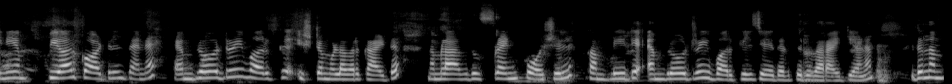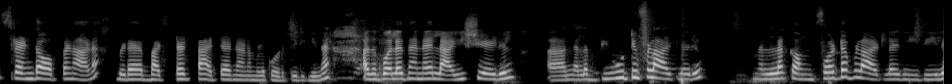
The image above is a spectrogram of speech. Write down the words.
ഇനി പ്യുർ കോട്ടണിൽ തന്നെ എംബ്രോയിഡറി വർക്ക് ഇഷ്ടമുള്ളവർക്കായിട്ട് നമ്മൾ ആ ഒരു ഫ്രണ്ട് പോർഷനിൽ കംപ്ലീറ്റ് എംബ്രോയിഡറി വർക്കിൽ ചെയ്തെടുത്തൊരു വെറൈറ്റിയാണ് ഇത് നമ്മൾ ഫ്രണ്ട് ഓപ്പൺ ആണ്. ഇവിടെ ബട്ടഡ് പാറ്റേൺ ആണ് നമ്മൾ കൊടുത്തിരിക്കുന്നത്. അതുപോലെ തന്നെ ലൈറ്റ് ഷെയ്ഡിൽ നല്ല ബ്യൂട്ടിഫുൾ ആയിട്ടുള്ളൊരു നല്ല കംഫർട്ടബിൾ ആയിട്ടുള്ള രീതിയിൽ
